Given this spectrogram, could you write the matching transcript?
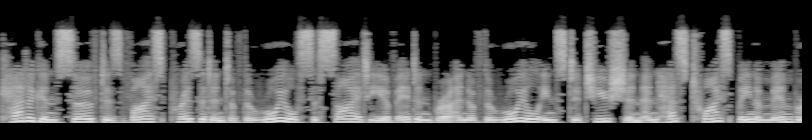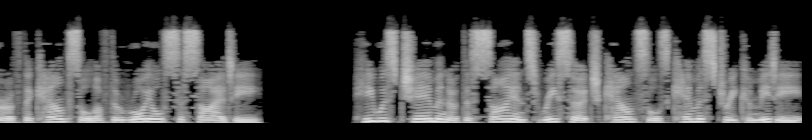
Cadogan served as Vice President of the Royal Society of Edinburgh and of the Royal Institution and has twice been a member of the Council of the Royal Society. He was chairman of the Science Research Council's Chemistry Committee,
